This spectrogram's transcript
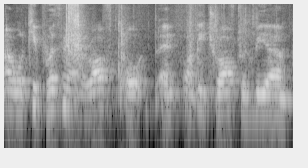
I will keep with me on the raft or and on each raft would be um,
